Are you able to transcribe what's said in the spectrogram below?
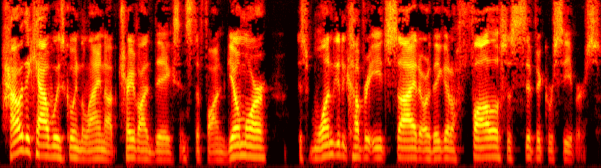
how are the Cowboys going to line up Trevon Diggs and Stephon Gilmore? Is one going to cover each side, or are they going to follow specific receivers?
